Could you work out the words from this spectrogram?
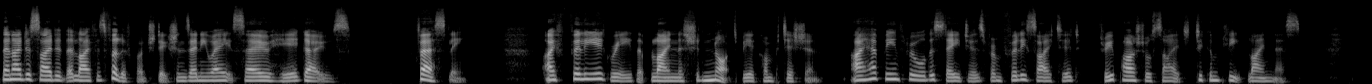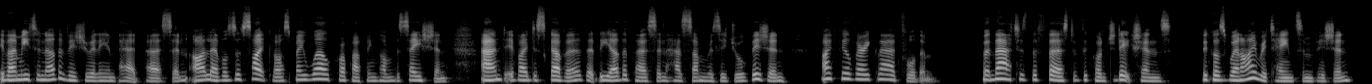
Then I decided that life is full of contradictions anyway, so here goes. Firstly, I fully agree that blindness should not be a competition. I have been through all the stages from fully sighted, through partial sight, to complete blindness. If I meet another visually impaired person, our levels of sight loss may well crop up in conversation, and if I discover that the other person has some residual vision, I feel very glad for them. But that is the first of the contradictions, because when I retained some vision,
